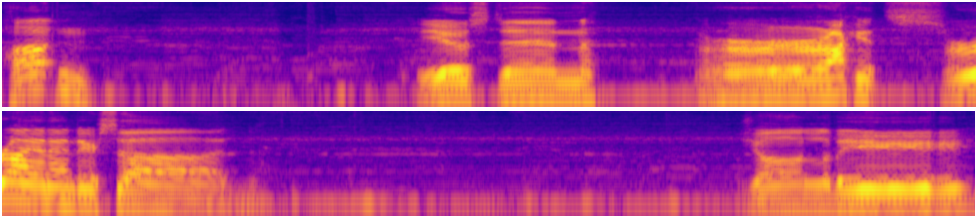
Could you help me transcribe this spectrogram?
Hutton. Houston Rockets. Ryan Anderson. John Levy.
